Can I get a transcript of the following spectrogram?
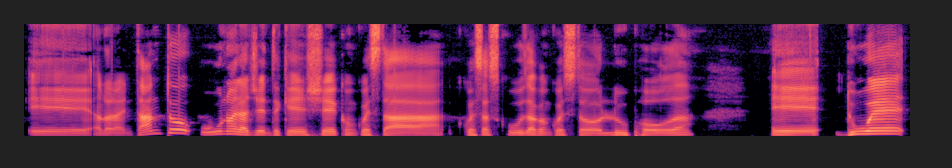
e allora, intanto, uno è la gente che esce con questa, questa scusa, con questo loophole. E due,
